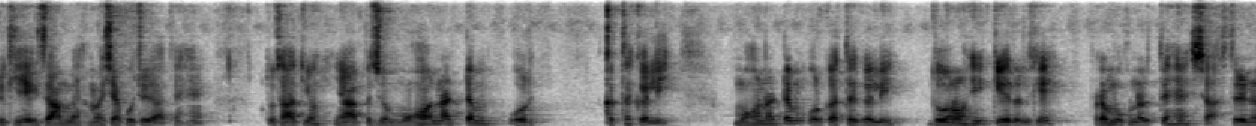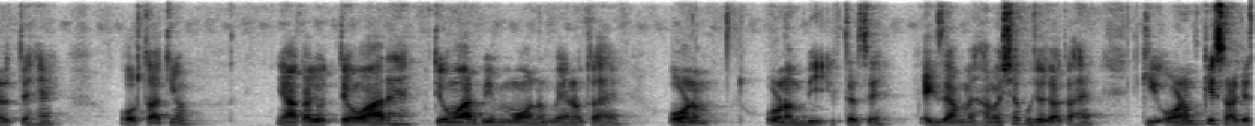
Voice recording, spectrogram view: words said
जो कि एग्ज़ाम में हमेशा पूछे जाते हैं। तो साथियों, यहाँ पे जो मोहनाट्टम और कथकली, मोहनाट्टम और कथकली दोनों ही केरल के प्रमुख नृत्य हैं, शास्त्रीय नृत्य हैं। और साथियों, यहाँ का जो त्यौहार है, त्यौहार भी मौन, मेन होता है ओणम। ओणम भी एक तरह से एग्ज़ाम में हमेशा पूछा जाता है कि ओणम किस राज्य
